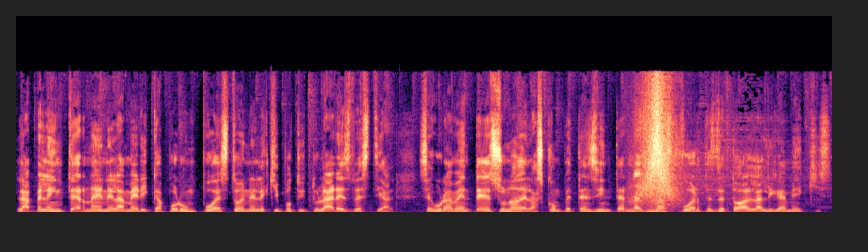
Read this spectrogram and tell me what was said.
La pelea interna en el América por un puesto en el equipo titular es bestial. Seguramente es una de las competencias internas más fuertes de toda la Liga MX.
